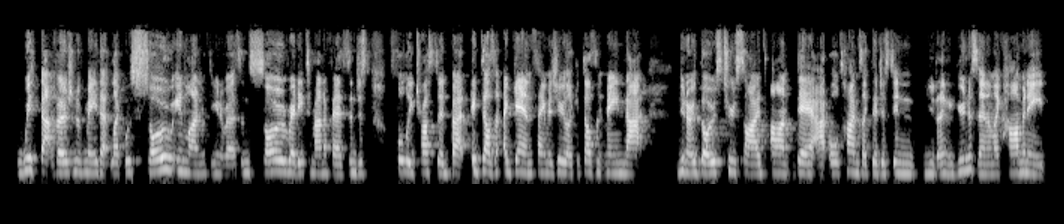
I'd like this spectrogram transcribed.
with that version of me that like was so in line with the universe and so ready to manifest and just fully trusted but it doesn't again same as you like it doesn't mean that you know those two sides aren't there at all times. Like they're just in know unison. And like harmony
